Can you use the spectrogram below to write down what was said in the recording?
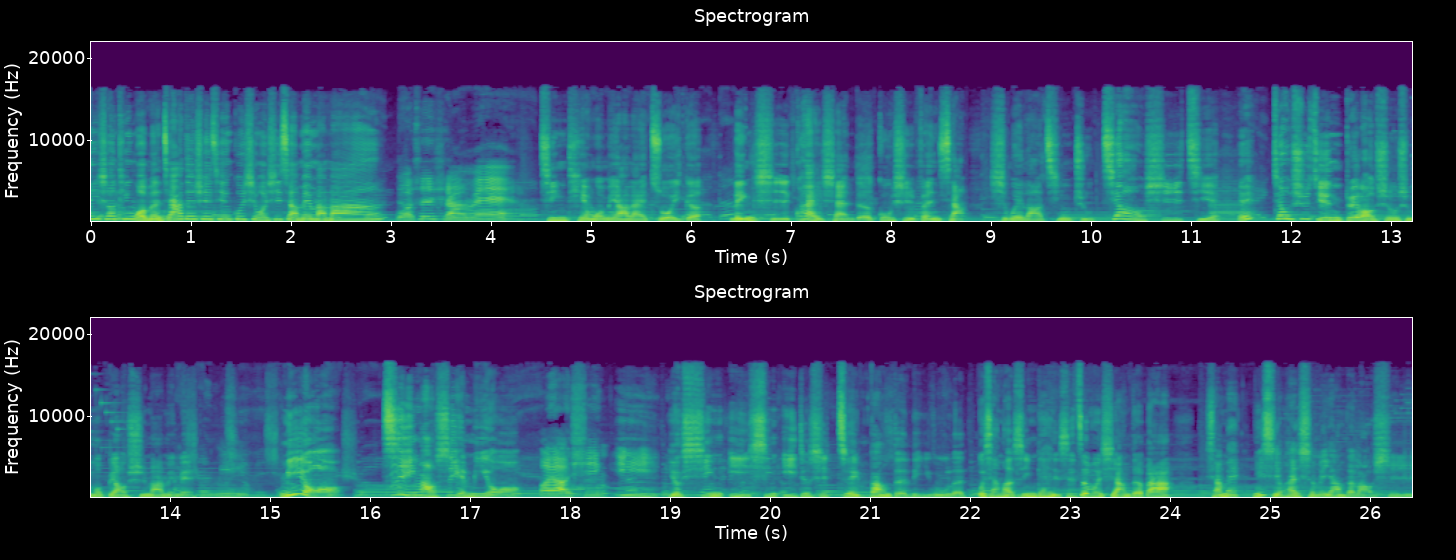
欢迎收听我们家的睡前故事，我是小妹妈妈，我是小妹。今天我们要来做一个临时快闪的故事分享，是为了庆祝教师节。哎，教师节你对老师有什么表示吗？妹妹，你没有哦，知颖老师也没有哦。我有心意，有心意，心意就是最棒的礼物了。我想老师应该也是这么想的吧？小妹，你喜欢什么样的老师？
